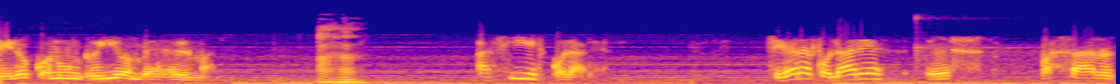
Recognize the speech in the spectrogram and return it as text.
pero con un río en vez del mar. Ajá. Así es Colares. Llegar a Colares es pasar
